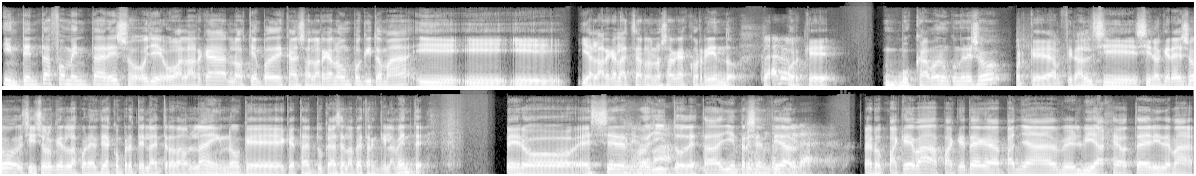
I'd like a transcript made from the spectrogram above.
intenta fomentar eso, oye, o alarga los tiempos de descanso, alárgalo un poquito más y, y, y alarga la charla, no salgas corriendo. Claro. Porque buscamos en un congreso, porque al final, si, no quieres eso, si solo quieres las ponencias, cómprate la entrada online, ¿no? Que, que está en tu casa, la ves tranquilamente. Pero ese rollito de estar allí en presencial. Claro, ¿para qué vas? ¿Para qué te apañas el viaje a hotel y demás?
